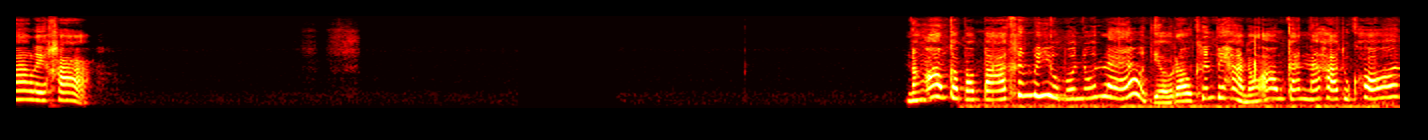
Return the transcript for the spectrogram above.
มากๆเลยค่ะ น้องออมกับป๊าป๊าขึ้นไปอยู่บนนู้นแล้ว เดี๋ยวเราขึ้นไปหาน้องออมกันนะคะทุกคน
